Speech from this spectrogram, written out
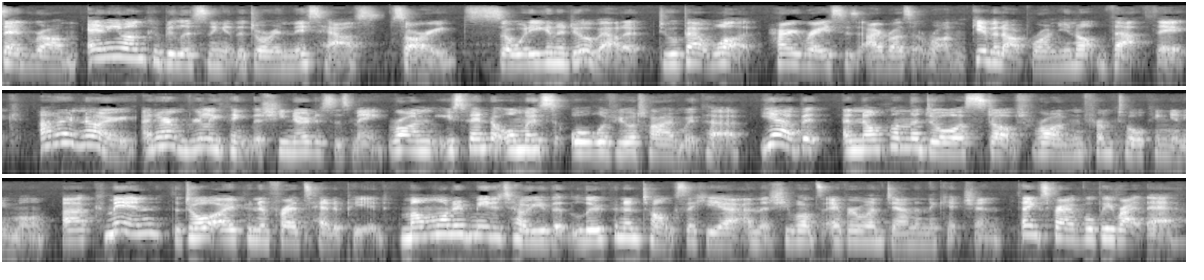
Said Ron. Anyone could be listening at the door in this house. Sorry. So what are you gonna do about it? Do about what? Harry raised his eyebrows at Ron. Give it up, Ron. You're not that thick. I don't know. I don't really think that she notices me. Ron, you spend almost all of your time with her. Yeah, but a knock on the door stopped Ron from talking anymore. Uh, come in. The door opened and Fred's head appeared. Mum wanted me to tell you that Lupin and Tonks are here and that she wants everyone down in the kitchen. Thanks, Fred. We'll be right there,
